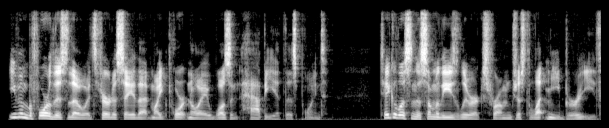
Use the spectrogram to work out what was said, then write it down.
Even before this, though, it's fair to say that Mike Portnoy wasn't happy at this point. Take a listen to some of these lyrics from Just Let Me Breathe.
